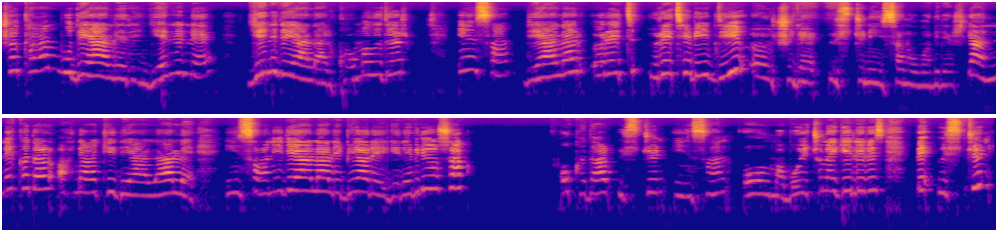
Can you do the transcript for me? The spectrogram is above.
Çöken bu değerlerin yerine yeni değerler konmalıdır. İnsan değerler üret, üretebildiği ölçüde üstün insan olabilir. Yani ne kadar ahlaki değerlerle, insani değerlerle bir araya gelebiliyorsak o kadar üstün insan olma boyutuna geliriz ve üstün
